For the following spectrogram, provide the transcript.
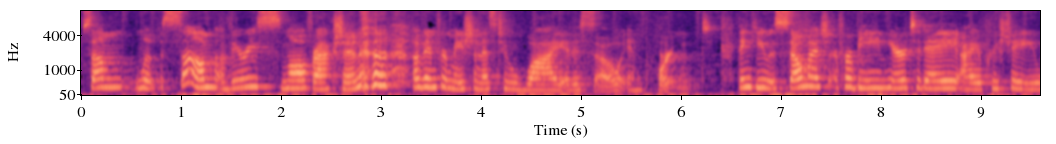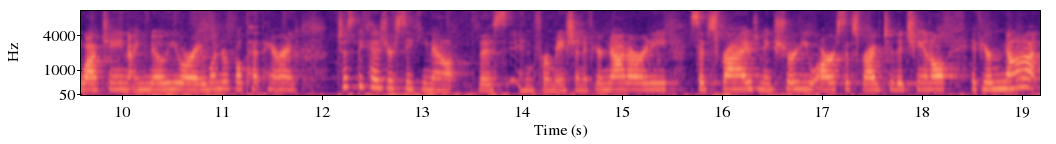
some some a very small fraction of information as to why it is so important. Thank you so much for being here today. I appreciate you watching. I know you are a wonderful pet parent just because you're seeking out this information. If you're not already subscribed, make sure you are subscribed to the channel. If you're not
